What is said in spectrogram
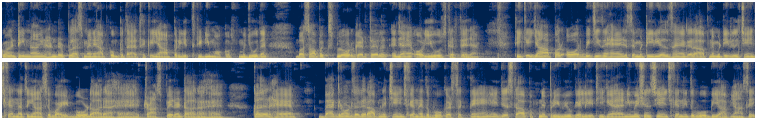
ट्वेंटी नाइन हंड्रेड प्लस मैंने आपको बताया था कि यहाँ पर ये थ्री डी मॉकअप्स मौजूद हैं। बस आप एक्सप्लोर करते जाएँ और यूज़ करते जाएँ। ठीक है, यहाँ पर और भी चीज़ें हैं, जैसे मटेरियल्स हैं, अगर आपने मटेरियल चेंज करना है तो यहाँ से वाइट बोर्ड आ रहा है ट्रांसपेरेंट आ रहा है कलर है बैकग्राउंड्स अगर आपने चेंज करने तो वो कर सकते हैं। जस्ट आप अपने प्रीव्यू के लिए, ठीक है एनिमेशन चेंज करनी तो वो भी आप यहाँ से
